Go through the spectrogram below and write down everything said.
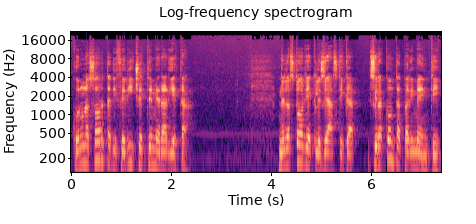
con una sorta di felice temerarietà nella storia ecclesiastica si racconta parimenti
